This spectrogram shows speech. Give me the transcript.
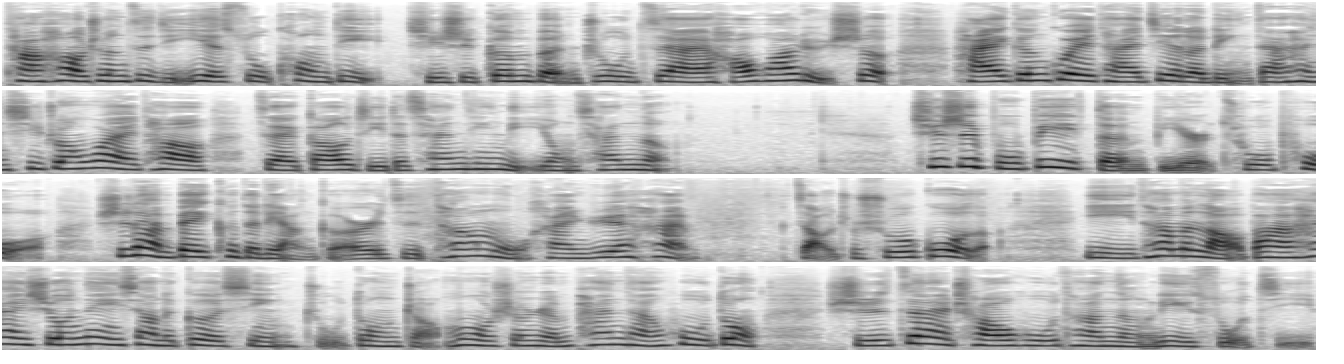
他号称自己夜宿空地，其实根本住在豪华旅社，还跟柜台借了领带和西装外套，在高级的餐厅里用餐呢。其实不必等比尔戳破，史坦贝克的两个儿子汤姆和约翰早就说过了：以他们老爸害羞内向的个性，主动找陌生人攀谈互动，实在超乎他能力所及，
